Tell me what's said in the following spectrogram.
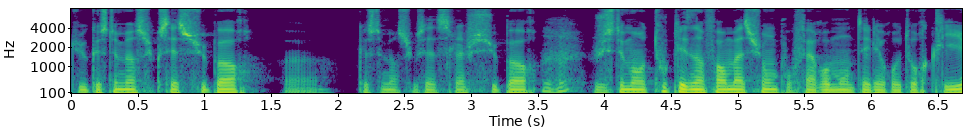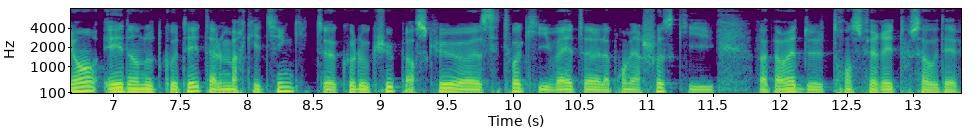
du Customer Success Support, Customer Success slash support, mhm. justement toutes les informations pour faire remonter les retours clients. Et d'un autre côté, tu as le marketing qui te colle parce que euh, c'est toi qui va être la première chose qui va permettre de transférer tout ça au dev.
